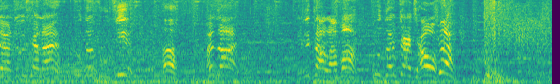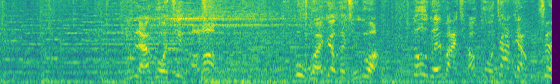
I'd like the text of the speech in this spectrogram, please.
俩留下来负责阻击。啊，韩子，你跟大喇叭负责炸桥。是。你们俩给我记好了，不管任何情况，都得把桥给我炸掉。是。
